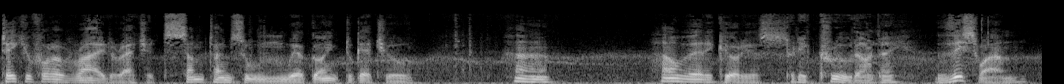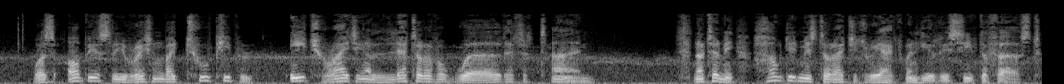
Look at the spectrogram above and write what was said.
take you for a ride, Ratchett. Sometime soon we are going to get you. Huh. How very curious. Pretty crude, aren't they? This one was obviously written by two people, each writing a letter of a word at a time. Now tell me, how did Mr. Ratchett react when he received the first?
